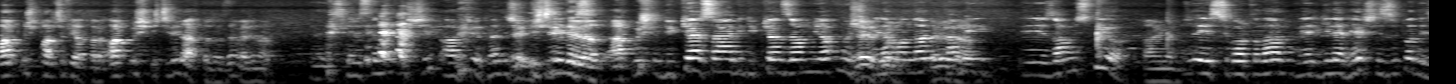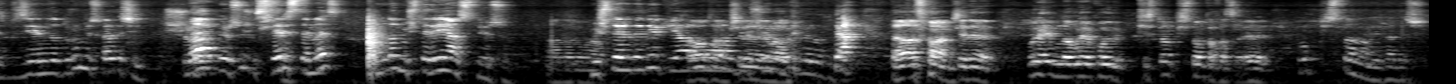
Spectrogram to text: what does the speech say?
artmış, parça fiyatları artmış, işçiliği de arttırdınız değil mi Ercan abi? Yani ister istemez işçilik artıyor kardeşim. Evet, işçilik de biraz artmış. Dükkan sahibi dükkan zammı yapmış. Evet, Elemanlar evet tabii e, zam istiyor. Aynen. E, sigortalar, vergiler her şey zıpladı. Biz yerinde durur muyuz kardeşim? Şunu Ne yapıyorsun? İster istemez bunu da müşteriye yansıtıyorsun. Anladım abi. Müşteri de diyor ki ya Tamam, tamam, bir şey demedim abi. tamam tamam bir şey demedim. Bu ne? Bunu da buraya koyduk. Piston piston kafası evet. Bu piston oluyor kardeşim.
